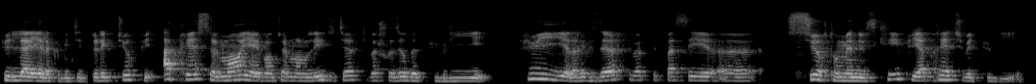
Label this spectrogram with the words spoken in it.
Puis là, il y a la comité de lecture. Puis après seulement, il y a éventuellement l'éditeur qui va choisir de publier. Puis il y a le réviseur qui va peut-être passer euh, sur ton manuscrit. Puis après, tu vas être publié.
